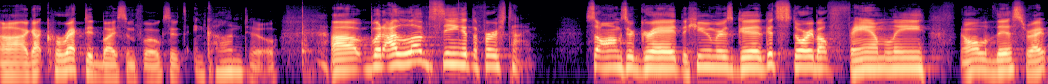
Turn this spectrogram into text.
Uh, I got corrected by some folks. It's Encanto. Uh, but I loved seeing it the first time. Songs are great, the humor is good, good story about family, and all of this, right?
